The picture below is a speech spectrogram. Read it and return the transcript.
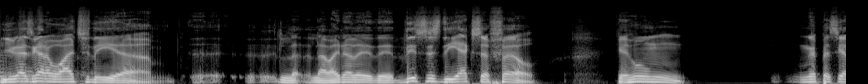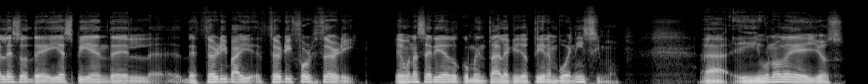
You guys gotta watch the eh, la, la vaina de, de This is the XFL, que es un un especial de esos de ESPN del de 30 by 30 for 30, que es una serie de documentales que ellos tienen buenísimo. Ah, y uno de ellos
